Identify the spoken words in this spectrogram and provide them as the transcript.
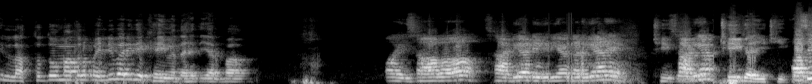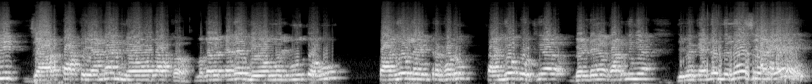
ਇਹ ਲੱਤ ਤੋਂ ਮਤਲਬ ਪਹਿਲੀ ਵਾਰੀ ਦੇਖਿਆ ਜੀ ਮੈਂ ਤਾਂ ਇਹ ਤਜਰਬਾ। ਭਾਈ ਸਾਹਿਬ ਸਾਡੀਆਂ ਡਿਗਰੀਆਂ ਕਰੀਆਂ ਨੇ। ਠੀਕ ਹੈ ਸਾਡੀਆਂ ਠੀਕ ਹੈ ਜੀ ਠੀਕ ਹੈ ਅਸੀਂ ਜੜ ਤੱਕ ਹਾਂ, ਨਿਉ ਤੱਕ ਮਤਲਬ ਕਹਿੰਦੇ ਨਿਉ ਮਜ਼ਬੂਤ ਹੋਊ ਤਾਂ ਜੋ ਲੈਂਟਰ ਖੜੂ ਤਾਂ ਜੋ ਕੋਠੀਆਂ ਬਿਲਡਿੰਗਾਂ ਖੜਨੀਆਂ ਜਿਵੇਂ ਕਹਿੰਦੇ ਹੁੰਦੇ ਨਾ ਸਿਆਣੇ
